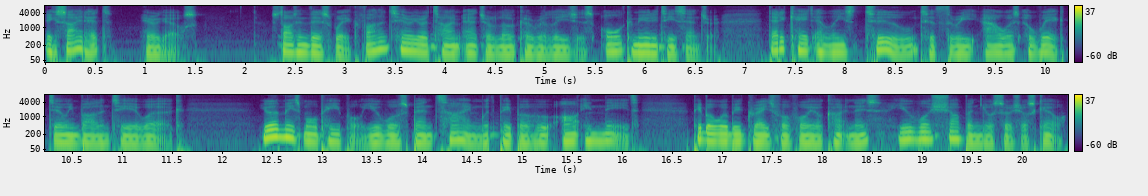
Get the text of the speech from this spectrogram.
Excited? Here it goes. Starting this week, volunteer your time at your local religious or community center. Dedicate at least two to three hours a week doing volunteer work. You will meet more people. You will spend time with people who are in need. People will be grateful for your kindness. You will sharpen your social skill.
